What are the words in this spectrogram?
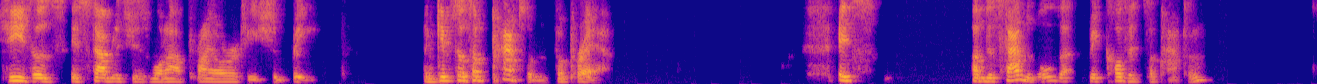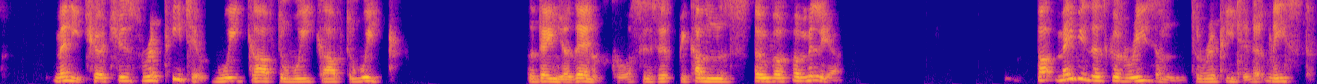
Jesus establishes what our priorities should be and gives us a pattern for prayer. It's understandable that because it's a pattern, many churches repeat it week after week after week. The danger then, of course, is it becomes over familiar. But maybe there's good reason to repeat it at least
